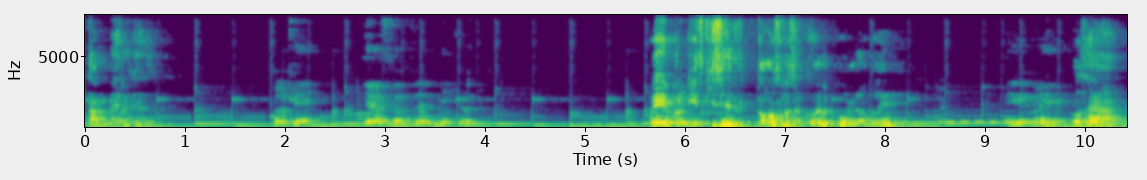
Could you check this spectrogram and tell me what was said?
tan vergas. ¿Por qué? ¿Tienes contra el micro? Güey, porque es que se- todo se lo sacó del culo, güey. Sí, güey. O sea,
